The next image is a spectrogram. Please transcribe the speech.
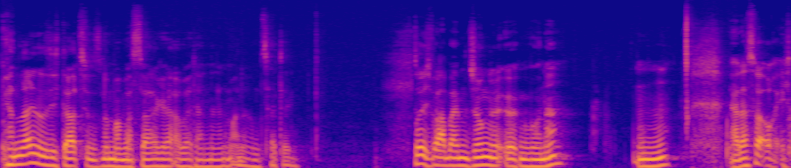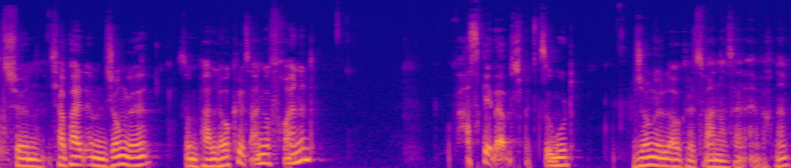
Kann sein, dass ich dazu jetzt nochmal was sage, aber dann in einem anderen Setting. So, ich war beim Dschungel irgendwo, ne? Mhm. Ja, das war auch echt schön. Ich habe halt im Dschungel so ein paar Locals angefreundet. Was geht ab? Schmeckt so gut. Dschungel-Locals waren das halt einfach, ne?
